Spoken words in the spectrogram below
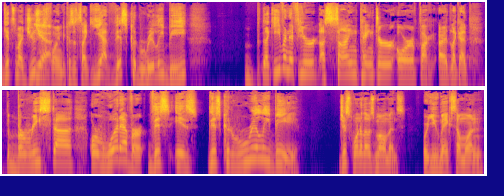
gets my juices Yeah. flowing because it's like, yeah, this could really be like even if you're a sign painter or a, uh, like a barista or whatever, this is this could really be just one of those moments where you make someone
